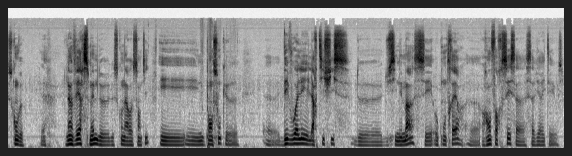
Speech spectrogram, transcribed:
ce qu'on veut. L'inverse même de, ce qu'on a ressenti. Et, nous pensons que euh, dévoiler l'artifice du cinéma, c'est au contraire euh, renforcer sa vérité aussi.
